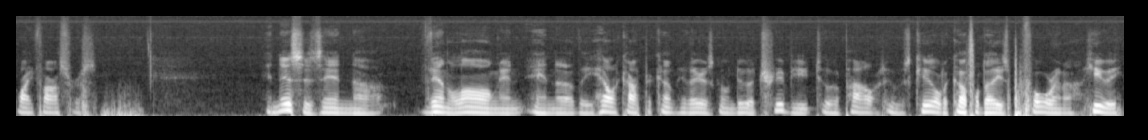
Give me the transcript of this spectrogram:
white phosphorus. And this is in uh, Vinh Long, and, and uh, the helicopter company there is going to do a tribute to a pilot who was killed a couple days before in a Huey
